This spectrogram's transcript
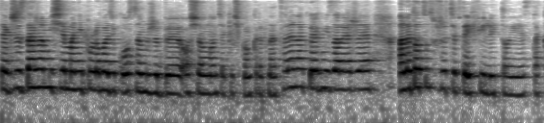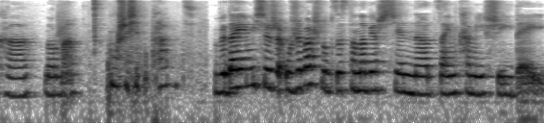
Także zdarza mi się manipulować głosem, żeby osiągnąć jakieś konkretne cele, na których mi zależy, ale to, co słyszycie w tej chwili, to jest taka norma. Muszę się poprawić. Wydaje mi się, że używasz lub zastanawiasz się nad zajmkami she, they.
